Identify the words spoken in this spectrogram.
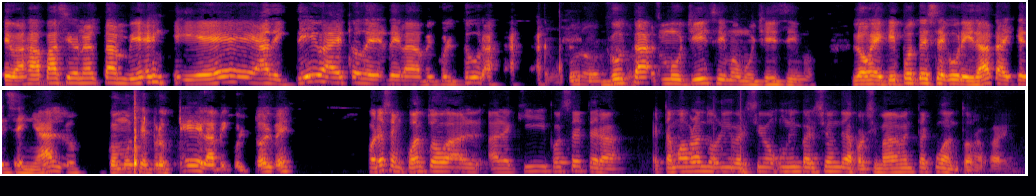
te vas a apasionar también y es adictiva esto de, la apicultura. Gusta muchísimo, muchísimo. Los equipos de seguridad hay que enseñarlos, cómo se protege el apicultor, ¿ves? Por eso, en cuanto al, al equipo, etcétera, estamos hablando de una inversión, una inversión de aproximadamente cuánto, Rafael.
